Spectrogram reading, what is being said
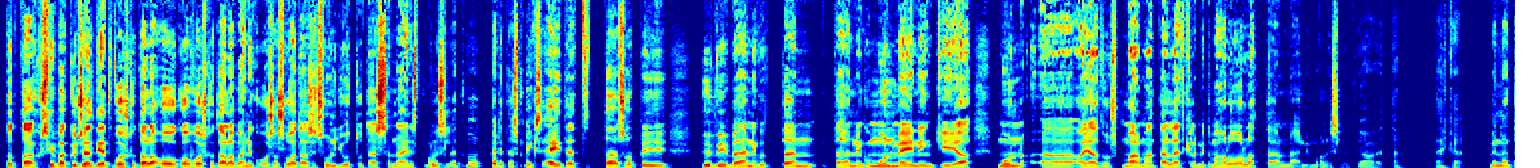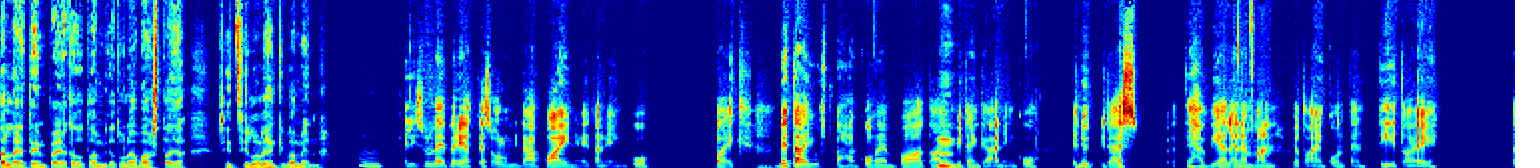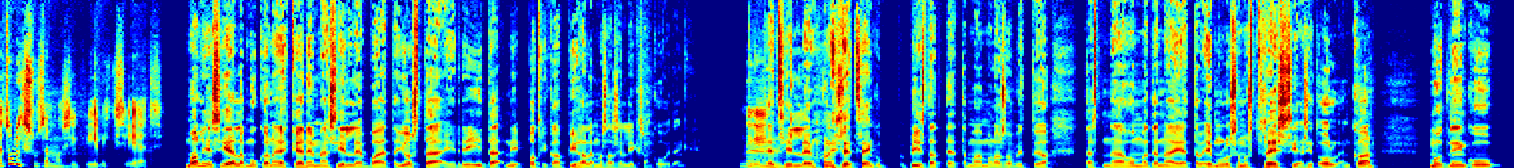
tota, siinä vaan kyseltiin, että voisiko tämä olla ok, voisiko tämä olla vähän niin kuin osa suotaa se sun juttu tässä näin. Sitten mä olin silleen, että no periaatteessa miksi ei, että tämä sopii hyvin vähän niin kuin tämän, tähän niin kuin mun meininkiin ja mun ää, ajatusmaailmaan tällä hetkellä, mitä mä haluan olla täällä näin. Niin mä olin silleen, että joo, että ehkä mennään tällä eteenpäin ja katsotaan, mitä tulee vastaan. Ja sitten sillä oli ihan kiva mennä. mm. Eli sulla ei periaatteessa ollut mitään paineita niin kuin, vaikka vetää just vähän kovempaa tai Mm. mm. mitenkään, niin kuin, että nyt pitäisi tehdä vielä enemmän jotain kontenttia tai, tai tuliko sulla semmoisia fiiliksiä, että Mä olin siellä mukana ehkä enemmän silleen vaan, että jos tämä ei riitä, niin potkikaa pihalle, mä saan sen liksan kuitenkin. niin. Et silleen mä olin silleen, että sen kun pistätte, että mä, me ollaan sovittu jo tästä nämä hommat ja näin, että ei mulla ole semmoista stressiä sit ollenkaan. Mutta niin kuin,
